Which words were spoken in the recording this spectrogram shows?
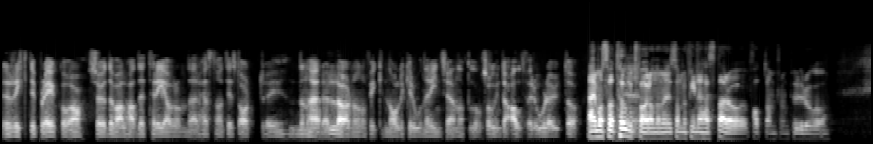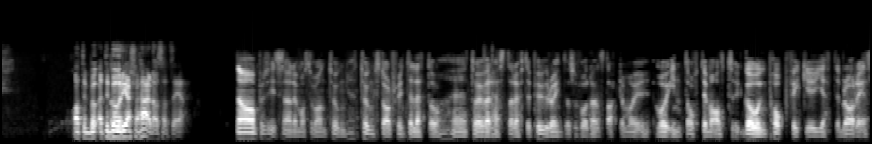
riktigt blek och ja, Södervall hade tre av de där hästarna till start i den här lördagen och fick noll kronor intjänat och de såg inte allt för roliga ut. Och, Nej, det måste vara tungt eh, för dem. De som fina hästar och fått dem från Puro och, och att, det, att det börjar så här då så att säga. Ja, precis. Ja, det måste vara en tung, tung start för det är inte lätt att eh, ta över hästar efter pur och inte så få den starten var ju, var ju inte optimalt. Going Pop fick ju jättebra res,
